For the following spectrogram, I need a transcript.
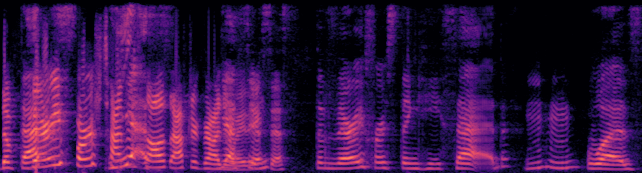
The That's- very first time yes. he saw us after graduating. yes, yes. yes. The very first thing he said hmm was,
